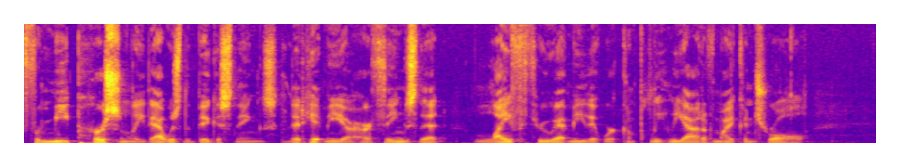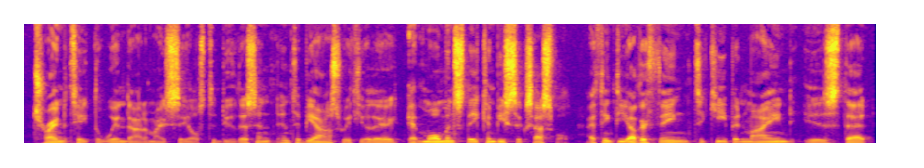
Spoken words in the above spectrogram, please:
for me personally, that was the biggest things that hit me are, are things that life threw at me that were completely out of my control trying to take the wind out of my sails to do this. And, and to be honest with you, they, at moments they can be successful. I think the other thing to keep in mind is that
